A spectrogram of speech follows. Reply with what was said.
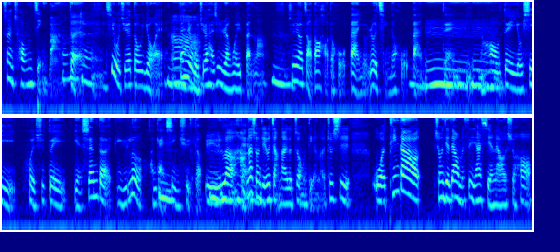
算憧憬吧。对，其实我觉得都有哎，但是我觉得还是人为本啦，嗯，就是要找到好的伙伴，有热情的伙伴，嗯，对，然后对游戏或者是对衍生的娱乐很感兴趣的娱乐。好，那熊姐又讲到一个重点了，就是我听到熊姐在我们私底下闲聊的时候，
